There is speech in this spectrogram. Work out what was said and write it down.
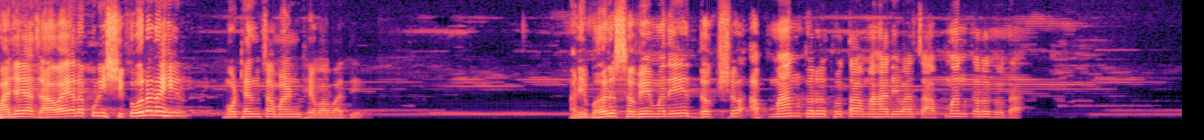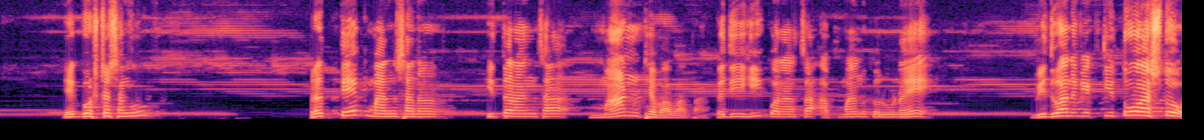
माझ्या या जावायाला कोणी शिकवलं नाही. मोठ्यांचा मान ठेवावा ते. आणि भर सभेमध्ये दक्ष अपमान करत होता महादेवाचा अपमान करत होता. एक गोष्ट सांगू? प्रत्येक माणसानं इतरांचा मान ठेवावा बापा कधीही कोणाचा अपमान करू नये. विद्वान व्यक्ती तो असतो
